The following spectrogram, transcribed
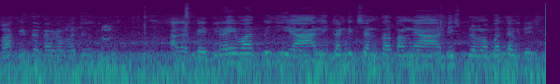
બાકી તો તમને બધું આગળ કહી રહી વાત બીજી, આની કન્ડિશન તો તમને આ ડિસ્પ્લેમાં બતાવી દઈશું.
